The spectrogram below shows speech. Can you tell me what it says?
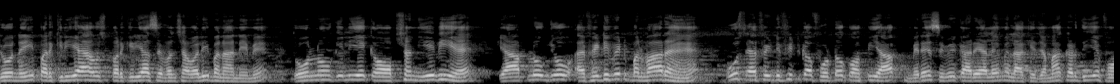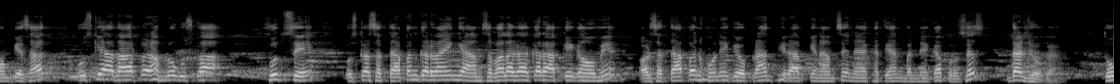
जो नई प्रक्रिया है उस प्रक्रिया से वंशावली बनाने में तो उन लोगों के लिए एक ऑप्शन ये भी है कि आप लोग जो एफिडेविट बनवा रहे हैं, उस एफिडेविट का फ़ोटो कॉपी आप मेरे सिविल कार्यालय में ला जमा कर दीजिए फॉर्म के साथ। उसके आधार पर हम लोग उसका खुद से उसका सत्यापन करवाएँगे, आम सभा लगाकर आपके गाँव में, और सत्यापन होने के उपरांत फिर आपके नाम से नया खतियान बनने का प्रोसेस दर्ज होगा। तो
